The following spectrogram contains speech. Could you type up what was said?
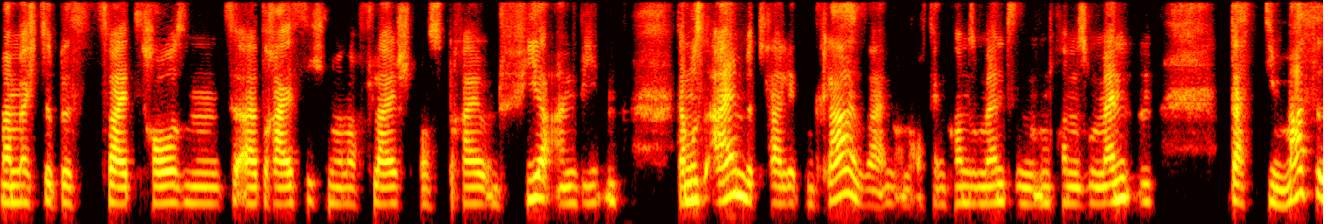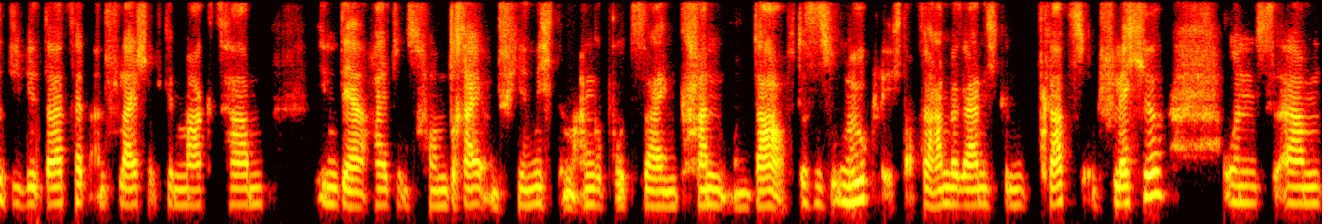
man möchte bis 2030 nur noch Fleisch aus drei und vier anbieten, da muss allen Beteiligten klar sein und auch den Konsumentinnen und Konsumenten, dass die Masse, die wir derzeit an Fleisch auf dem Markt haben, in der Haltungsform drei und vier nicht im Angebot sein kann und darf. Das ist unmöglich. Dafür haben wir gar nicht genug Platz und Fläche. Und ähm,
